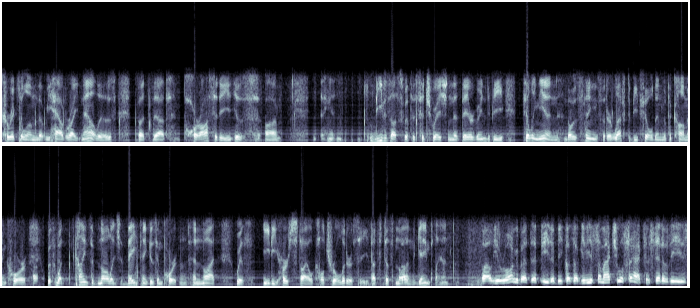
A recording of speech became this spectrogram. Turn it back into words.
curriculum that we have right now is, but that porosity is. Uh, leaves us with the situation that they are going to be filling in those things that are left to be filled in with the Common Core with what kinds of knowledge they think is important and not with E.D. Hirsch style cultural literacy. That's just not in the game plan. Well, you're wrong about that, Peter, because I'll give you some actual facts instead of these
